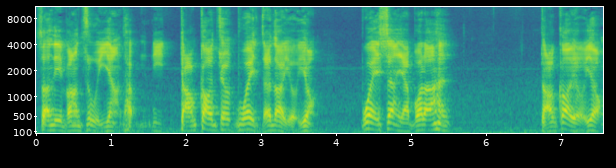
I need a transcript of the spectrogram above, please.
上帝帮助一样，他你祷告就不会得到有用，不会像亚伯拉罕祷告有用，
